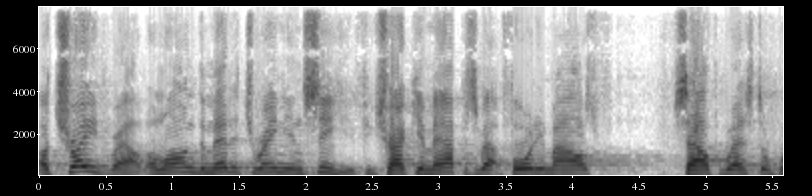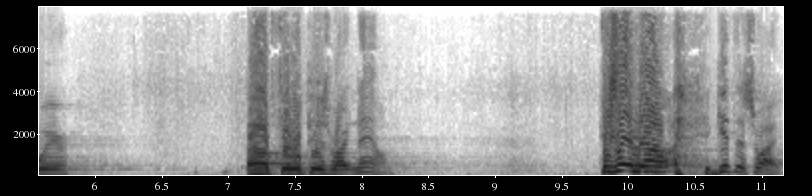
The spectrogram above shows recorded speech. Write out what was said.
a trade route along the Mediterranean Sea. If you track your map, it's about 40 miles southwest of where uh, Philip is right now. He said, Now, get this right.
